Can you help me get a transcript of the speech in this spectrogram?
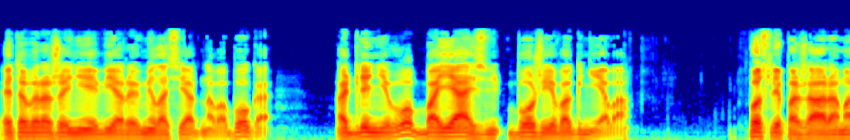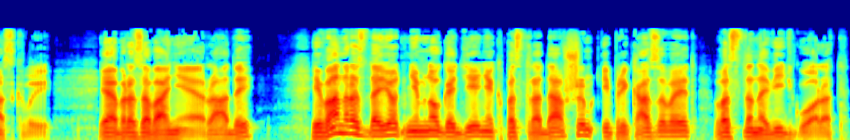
это выражение веры в милосердного Бога, а для него боязнь Божьего гнева. После пожара Москвы и образования Рады Иван раздает немного денег пострадавшим и приказывает восстановить город.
